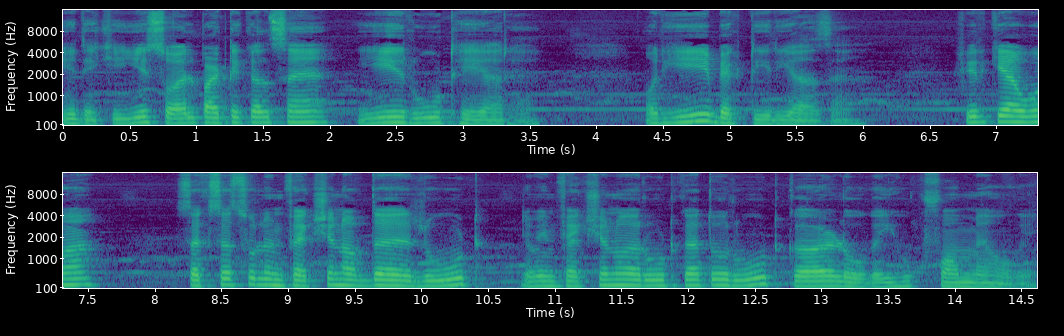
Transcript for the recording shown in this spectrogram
ये देखिए, ये सॉयल पार्टिकल्स हैं, ये रूट हेयर है, और ये बैक्टीरियाज हैं। फिर क्या हुआ? Successful infection of the root जब इन्फेक्शन हुआ रूट का तो रूट कर्ल हो गई हुक फॉर्म में हो गई।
